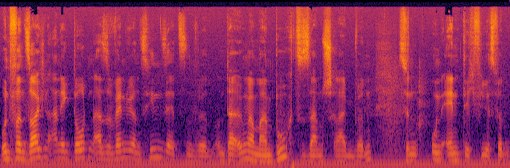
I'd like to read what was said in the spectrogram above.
Und von solchen Anekdoten, also wenn wir uns hinsetzen würden und da irgendwann mal ein Buch zusammenschreiben würden, es sind unendlich viele, es würden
